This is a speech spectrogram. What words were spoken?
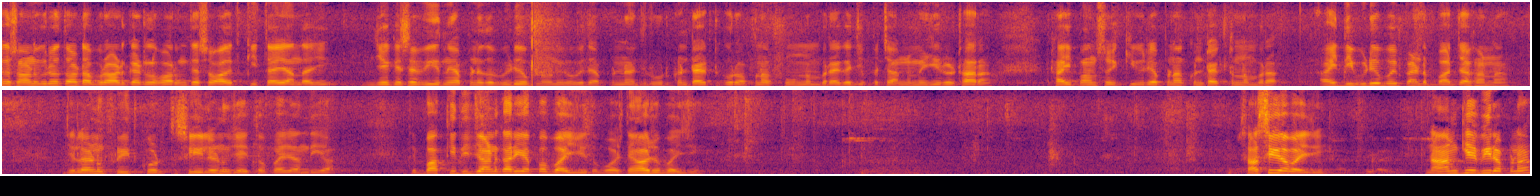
ਕਿਸਾਨ ਵੀਰੋ ਤੁਹਾਡਾ ਬਰਾਡ ਕੈਟਲ ਫਾਰਮ ਤੇ ਸਵਾਗਤ ਕੀਤਾ ਜਾਂਦਾ ਜੀ। ਜੇ ਕਿਸੇ ਵੀਰ ਨੇ ਆਪਣੇ ਤੋਂ ਵੀਡੀਓ ਬਣਾਉਣੀ ਹੋਵੇ ਤਾਂ ਆਪਣੇ ਨਾਲ ਜਰੂਰ ਕੰਟੈਕਟ ਕਰੋ। ਆਪਣਾ ਫੋਨ ਨੰਬਰ ਹੈਗਾ ਜੀ 95018 28521 ਵੀਰੇ ਆਪਣਾ ਕੰਟੈਕਟ ਨੰਬਰ ਆ। ਅੱਜ ਦੀ ਵੀਡੀਓ ਬਈ ਪਿੰਡ ਬਾਜਾਖਾਨਾ ਜ਼ਿਲ੍ਹਾ ਨੂੰ ਫਰੀਦਕੋਟ ਤਹਿਸੀਲ ਇਹਨੂੰ ਜੈਤੋ ਪੈ ਜਾਂਦੀ ਆ। ਤੇ ਬਾਕੀ ਦੀ ਜਾਣਕਾਰੀ ਆਪਾਂ ਬਾਈ ਜੀ ਤੋਂ ਪੁੱਛਦੇ ਹਾਂ। ਆਜੋ ਬਾਈ ਜੀ। ਸਤਿ ਸ਼੍ਰੀ ਅਕਾਲ ਬਾਈ ਜੀ। ਨਾਮ ਕੀ ਹੈ ਵੀਰ ਆਪਣਾ?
